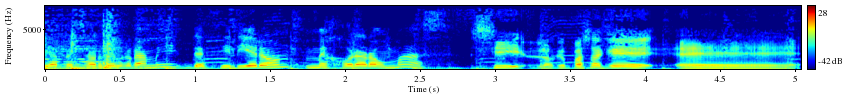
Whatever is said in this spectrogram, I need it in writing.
Y a pesar del Grammy, decidieron mejorar aún más. Sí, lo que pasa que eh,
